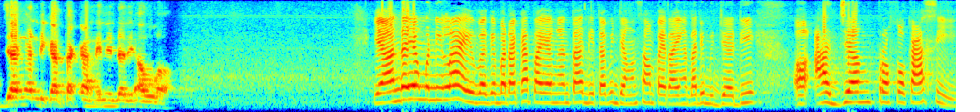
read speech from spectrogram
jangan dikatakan ini dari Allah. Ya Anda yang menilai bagaimanakah tayangan tadi, tapi jangan sampai tayangan tadi menjadi uh, ajang provokasi.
